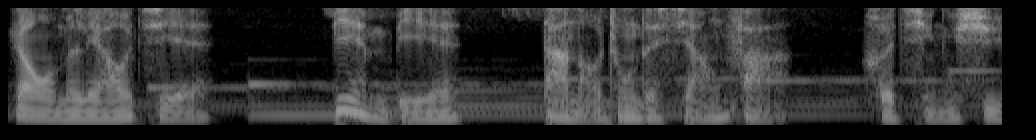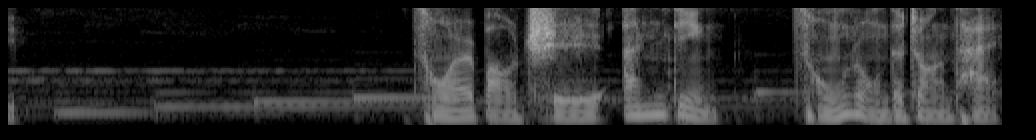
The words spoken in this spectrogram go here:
让我们了解、辨别大脑中的想法和情绪，从而保持安定、从容的状态。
